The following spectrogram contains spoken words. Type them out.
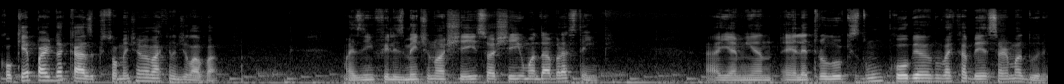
qualquer parte da casa, principalmente a minha máquina de lavar. Mas infelizmente eu não achei, só achei uma da Brastemp. Aí a minha Electrolux não coube, não vai caber essa armadura.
